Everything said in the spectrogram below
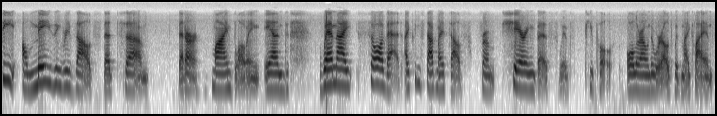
see amazing results that um, that are mind blowing. And when I saw that, I couldn't stop myself from sharing this with people all around the world with my clients.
